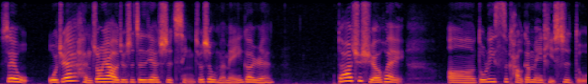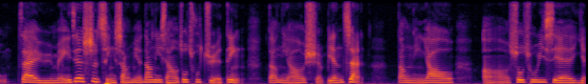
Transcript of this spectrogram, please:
所以我我觉得很重要的就是这件事情，就是我们每一个人都要去学会。呃，独立思考跟媒体试读，在于每一件事情上面。当你想要做出决定，当你要选边站，当你要呃说出一些言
